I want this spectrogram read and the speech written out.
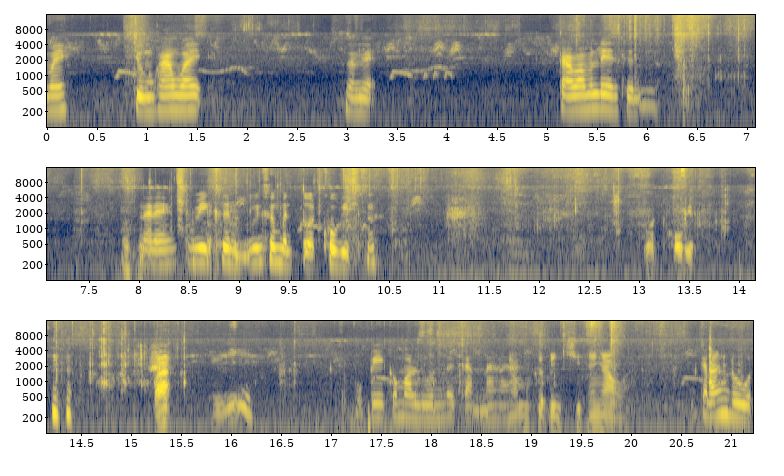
ไหมจุ่มค้างไว้ นั่นแหละกาว่ามันเล่นขึ้นนั่นเองวิ่งขึ้นวิ่งขึ้นเหมือนตรวจโควิด ตรวจโควิดวะนี่ปูเป้ก็มาลุ้นด้วยกันนะคะน้ำมันคือเป็นขีดเงาๆอะกำลังดูด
